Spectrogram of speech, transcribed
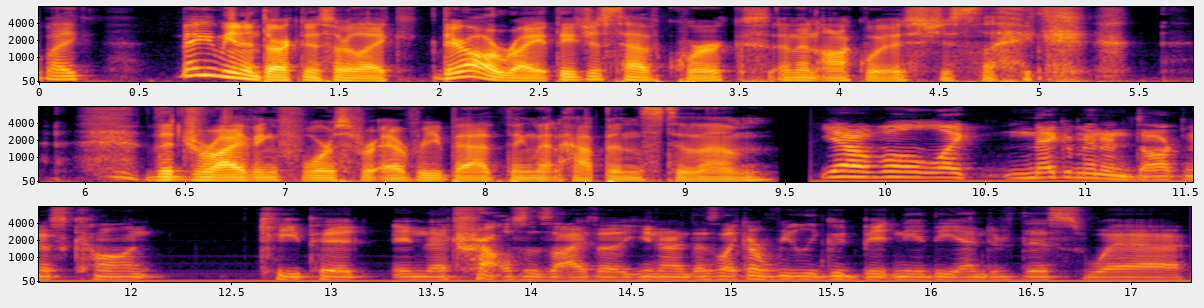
like Megumin and Darkness are like they're all right. They just have quirks, and then Aqua is just like the driving force for every bad thing that happens to them. Yeah, well, like Megumin and Darkness can't keep it in their trousers either. You know, there's like a really good bit near the end of this where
